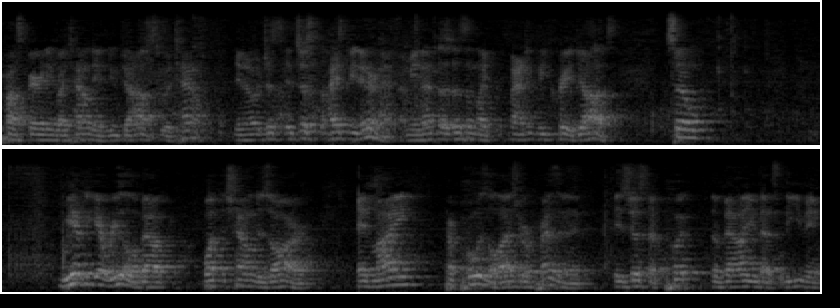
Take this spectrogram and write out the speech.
prosperity, vitality, and new jobs to a town. You know, it just it's just high-speed internet. I mean, that doesn't like magically create jobs. So we have to get real about what the challenges are. And my proposal as your president is just to put the value that's leaving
